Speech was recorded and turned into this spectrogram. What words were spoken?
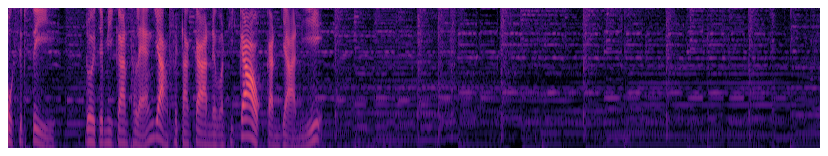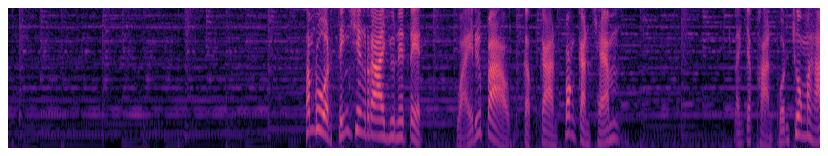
2564 โดยจะมีการถแถลงอย่างเป็นทางการในวันที่ 9 กันยายน ตำรวจสิงห์เชียงรายยูไนเต็ดไหวหรือเปล่ากับการป้องกันแชมป์หลังจากผ่านพ้นช่วงมหา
